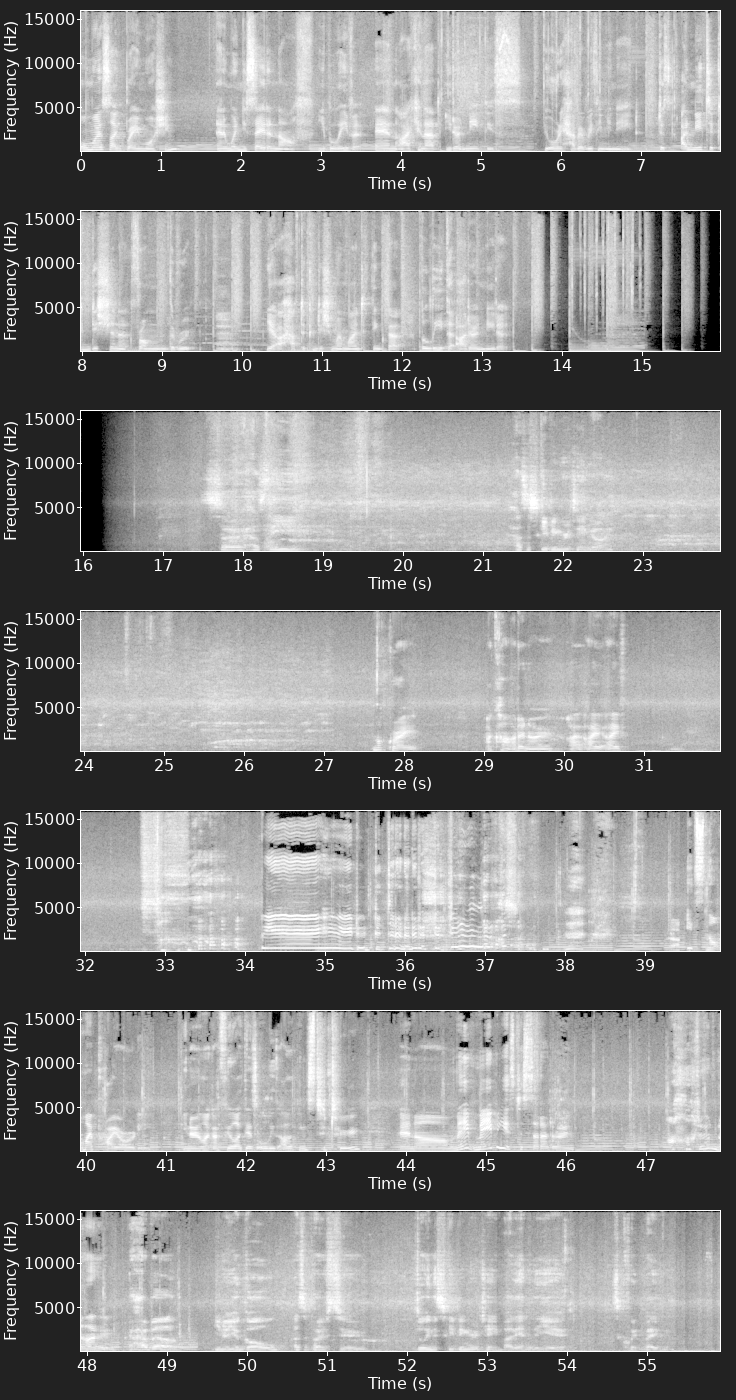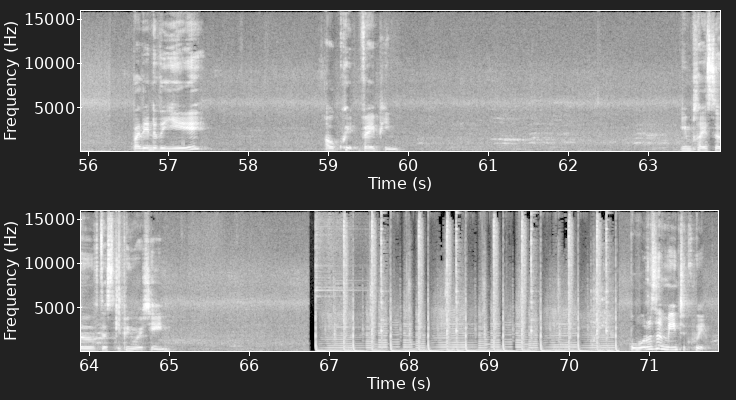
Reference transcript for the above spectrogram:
almost like brainwashing and when you say it enough you believe it and i can add you don't need this you already have everything you need. Just I need to condition it from the root. Hmm. Yeah, I have to condition my mind to think that, believe that I don't need it. So how's the how's the skipping routine going? Not great. I can't. I don't know. I. I. I it's not my priority. You know, like I feel like there's all these other things to do, and um, may- maybe it's just that I don't. I don't know. How about you know your goal as opposed to doing the skipping routine by the end of the year? It's quit vaping. By the end of the year, I'll quit vaping. In place of the skipping routine. But what does it mean to quit?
